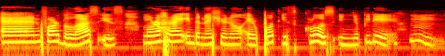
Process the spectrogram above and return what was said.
and for the last is Ngurah Rai International Airport is closed in Nyepi. Hmm.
